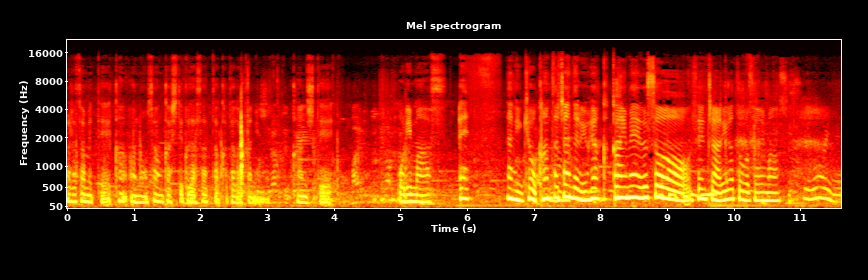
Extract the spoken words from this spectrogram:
改めてかあの参加してくださった方々にも感じております。え何今日カンタチャンネル400回目？嘘。せんちゃんありがとうございます。すごいね。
